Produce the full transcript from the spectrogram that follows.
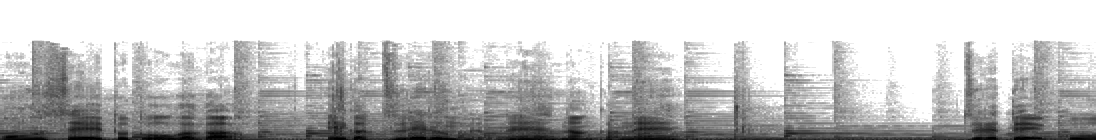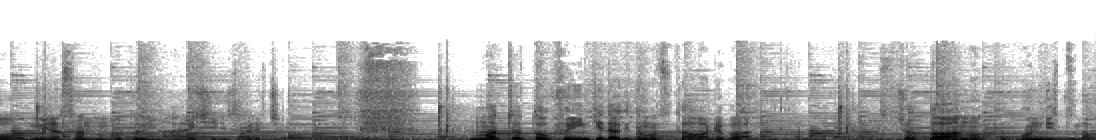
音声と動画が、絵がずれるんだよね。なんかね。ずれて、こう、皆さんの元に配信されちゃう。まあちょっと雰囲気だけでも伝わればいいかなと思います。ちょっとあの、本日の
